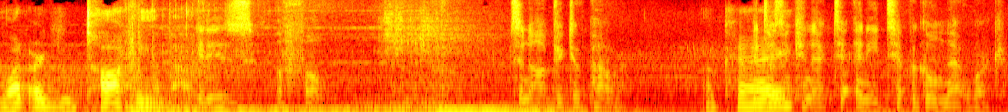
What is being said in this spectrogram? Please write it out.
What are you talking about? It is a phone. It's an object of power. Okay. It doesn't connect to any typical network.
